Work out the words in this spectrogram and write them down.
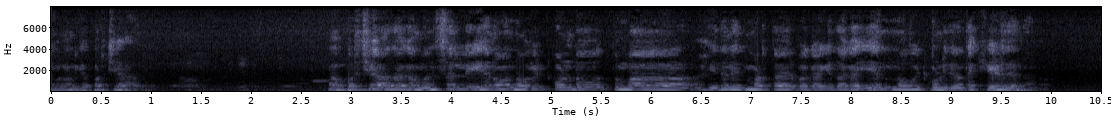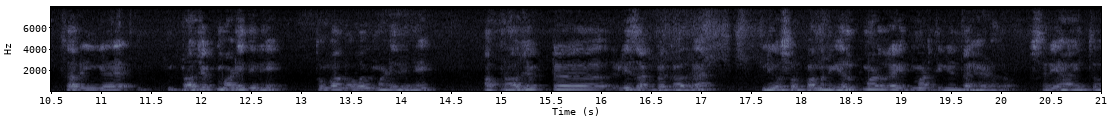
ಇವರು ನನಗೆ ಪರಿಚಯ ಆದರು. ಪರಿಚಯ ಆದಾಗ ಮನಸ್ಸಲ್ಲಿ ಏನೋ ನೋವಿಟ್ಕೊಂಡು ತುಂಬ ಇದನ್ನ ಇದು ಮಾಡ್ತಾ ಇರಬೇಕಾಗಿದ್ದಾಗ ಏನು ನೋವು ಅಂತ ಕೇಳಿದೆ ನಾನು. ಸರ್, ಹಿಂಗೆ ಪ್ರಾಜೆಕ್ಟ್ ಮಾಡಿದ್ದೀನಿ, ತುಂಬ ನೋವಲ್ ಮಾಡಿದ್ದೀನಿ. ಆ ಪ್ರಾಜೆಕ್ಟ್ ರಿಲೀಸ್ ಆಗಬೇಕಾದ್ರೆ ನೀವು ಸ್ವಲ್ಪ ನನಗೆ ಹೆಲ್ಪ್ ಮಾಡಿದ್ರೆ ಇದು ಮಾಡ್ತೀನಿ ಅಂತ ಹೇಳಿದ್ರು. ಸರಿ, ಆಯಿತು.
